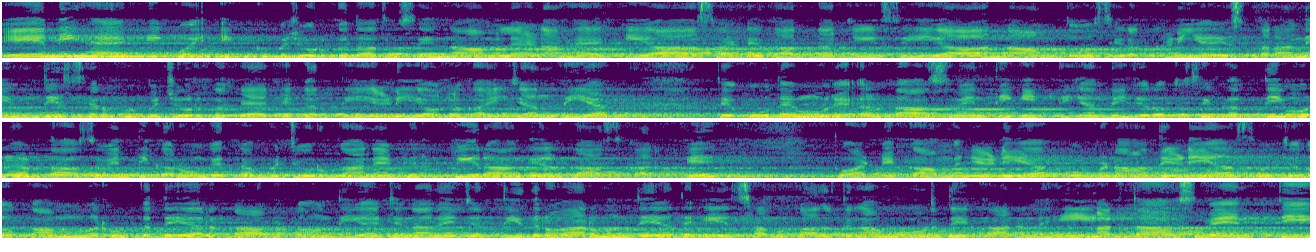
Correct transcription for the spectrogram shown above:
ਇਹ ਨਹੀਂ ਹੈ ਕਿ ਕੋਈ ਇੱਕ ਬਜ਼ੁਰਗ ਦਾ ਤੁਸੀਂ ਨਾਮ ਲੈਣਾ ਹੈ ਕਿ ਆਹ ਸਾਡੇ ਦਾਦਾ ਜੀ ਸੀ ਆਹ ਨਾਮ ਤੋਂ ਅਸੀਂ ਰੱਖਣੀ ਹੈ। ਇਸ ਤਰ੍ਹਾਂ ਨਹੀਂ ਹੁੰਦੀ। ਸਿਰਫ ਬਜ਼ੁਰਗ ਕਹਿ ਕੇ ਗੱਦੀ ਜਿਹੜੀ ਆ ਉਹ ਲਗਾਈ ਜਾਂਦੀ ਆ ਤੇ ਉਹਦੇ ਮੂਹਰੇ ਅਰਦਾਸ ਬੇਨਤੀ ਕੀਤੀ ਜਾਂਦੀ। ਜਦੋਂ ਤੁਸੀਂ ਗੱਦੀ ਮੂਹਰੇ ਅਰਦਾਸ ਬੇਨਤੀ ਕਰੋਗੇ ਤਾਂ ਬਜ਼ੁਰਗਾਂ ਨੇ ਫਿਰ ਪੀਰਾਂ ਅੱਗੇ ਅਰਦਾਸ ਕਰਕੇ ਤੁਹਾਡੇ ਕੰਮ ਜਿਹੜੇ ਆ ਬਣਾ ਦੇਣੇ ਆ। ਸੋ ਜਦੋਂ ਕੰਮ ਰੁਕਦੇ ਆ, ਰੁਕਾਵਟ ਆਉਂਦੀ ਆ, ਜਿਨ੍ਹਾਂ ਦੇ ਜੱਦੀ ਦਰਬਾਰ ਹੁੰਦੇ ਆ ਤੇ ਇਹ ਸਭ ਗਲਤੀਆਂ ਹੋਣ ਦੇ ਕਾਰਨ ਹੀ ਅਰਦਾਸ ਬੇਨਤੀ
